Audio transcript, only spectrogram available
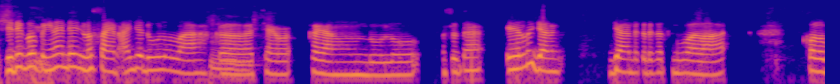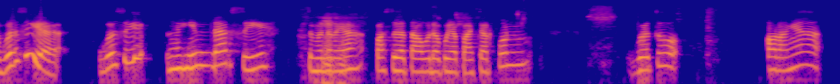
Jadi gue pengennya dia nyelesain aja dulu lah hmm. ke cewek ke yang dulu. Maksudnya, ya lu jangan jangan deket-deket gue lah kalau gue sih ya gue sih ngehindar sih sebenarnya pas udah tahu udah punya pacar pun gue tuh orangnya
